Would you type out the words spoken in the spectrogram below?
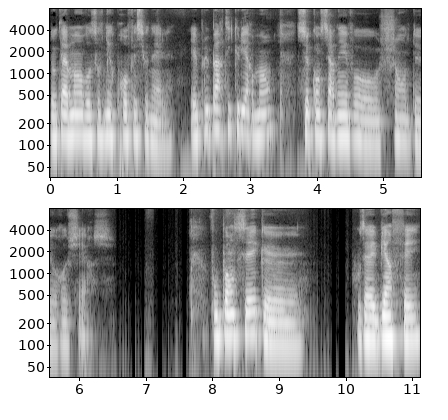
notamment vos souvenirs professionnels, et plus particulièrement ceux concernant vos champs de recherche. Vous pensez que vous avez bien fait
